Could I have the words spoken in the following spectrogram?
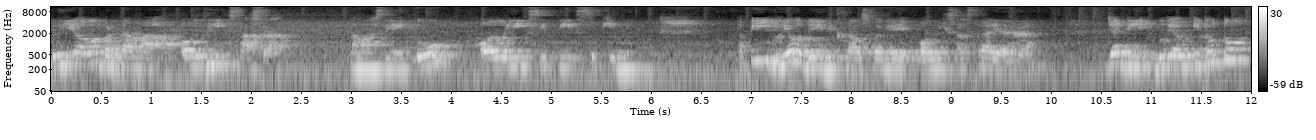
Beliau bernama Oli Sastra nama aslinya itu Oli Siti Sukini tapi beliau lebih dikenal sebagai Oli Sastra ya. Jadi beliau itu tuh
